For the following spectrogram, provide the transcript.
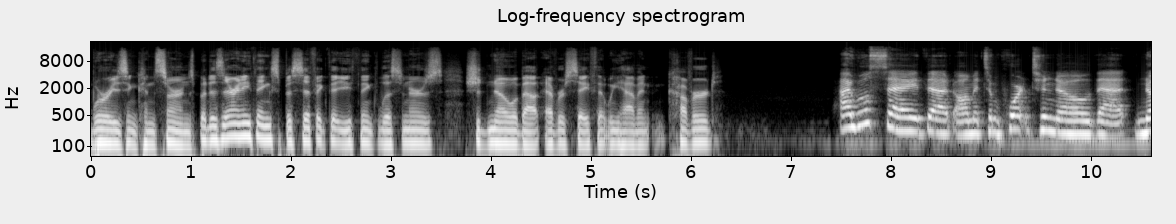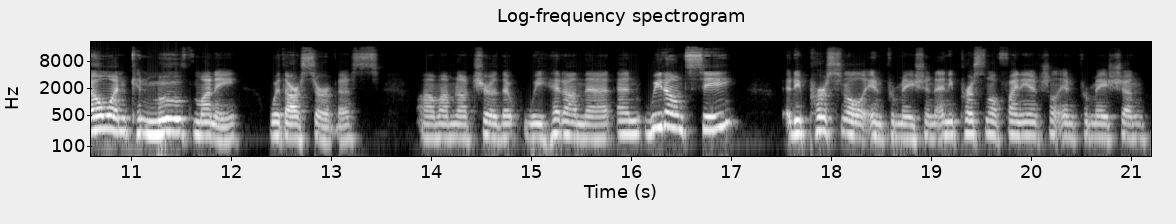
worries and concerns. But is there anything specific that you think listeners should know about EverSafe that we haven't covered? I will say that um, it's important to know that no one can move money with our service. Um, I'm not sure that we hit on that, and we don't see any personal information, any personal financial information.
